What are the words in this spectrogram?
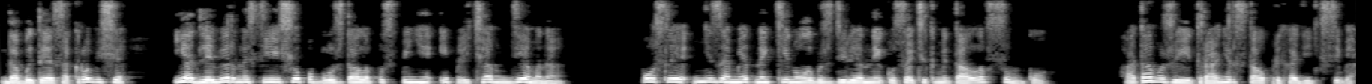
добытое сокровище, я для верности еще поблуждала по спине и плечам демона. После незаметно кинула вожделенный кусочек металла в сумку. А там уже и тренер стал приходить в себя.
